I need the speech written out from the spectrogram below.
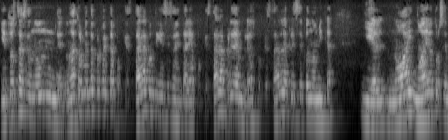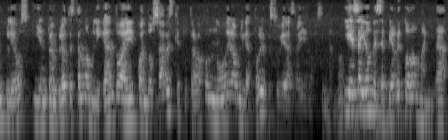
Y entonces estás en, un, en una tormenta perfecta porque está la contingencia sanitaria, porque está la pérdida de empleos, porque está la crisis económica y el, no, hay, no hay otros empleos y en tu empleo te están obligando a ir cuando sabes que tu trabajo no era obligatorio que estuvieras ahí en la oficina, ¿no? Y es ahí donde se pierde toda humanidad,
